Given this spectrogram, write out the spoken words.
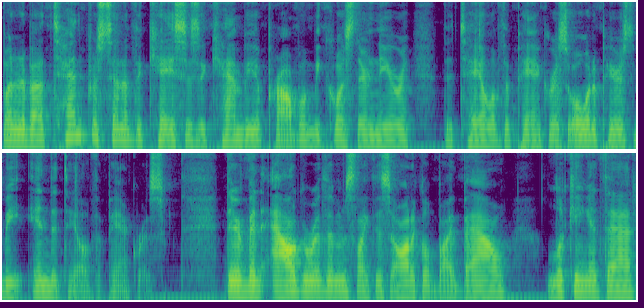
But in about 10% of the cases, it can be a problem because they're near the tail of the pancreas or what appears to be in the tail of the pancreas. There have been algorithms like this article by Bao looking at that.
